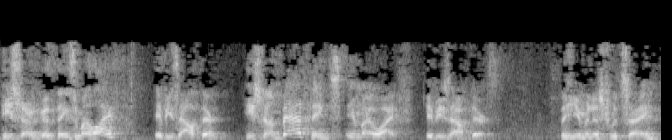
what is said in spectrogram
He's done good things in my life, if He's out there. He's done bad things in my life, if He's out there. The humanist would say.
